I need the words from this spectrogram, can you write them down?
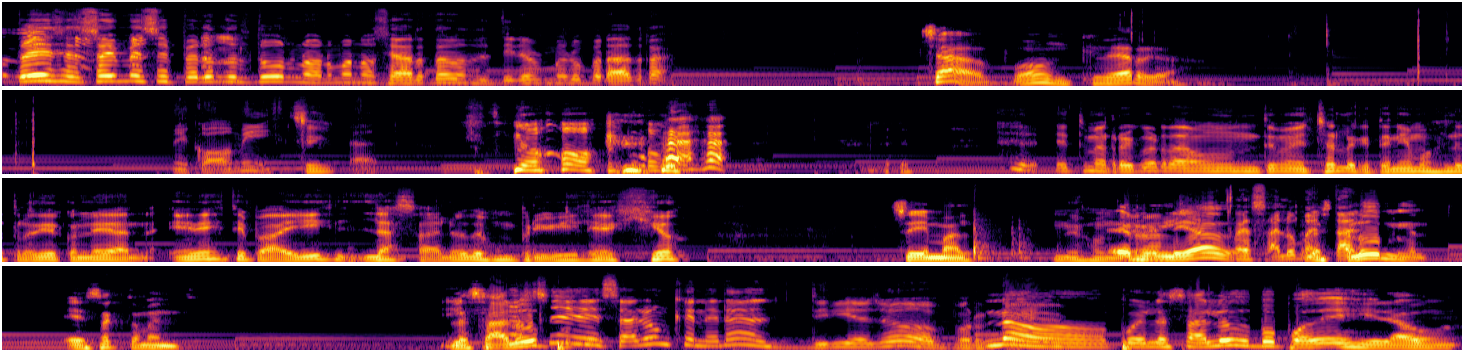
Estoy hace seis meses esperando el turno, hermano. Se hartaron de tirar un para atrás. Chabón, qué verga. Me comí. Sí. Ah. No, no. Esto me recuerda a un tema de charla que teníamos el otro día con Lean. En este país la salud es un privilegio. Sí, mal. No es un En realidad, La salud la mental. salud men- Exactamente. Y la no salud- sé, salud en general, diría yo. Porque... No, pues la salud vos podés ir a un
